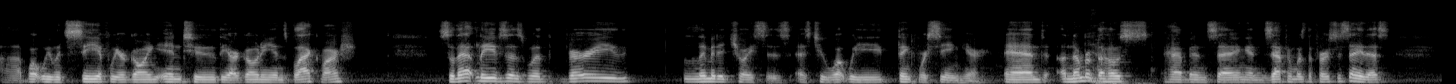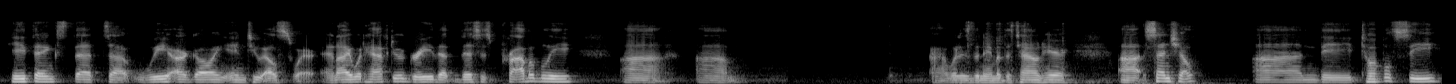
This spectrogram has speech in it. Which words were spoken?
uh, what we would see if we were going into the Argonians' Black Marsh. So that leaves us with very limited choices as to what we think we're seeing here. And a number yeah. of the hosts have been saying, and Zephyr was the first to say this, he thinks that uh, we are going into Elsweyr. And I would have to agree that this is probably, uh, um, uh, what is the name of the town here? Uh, Senchal on the Topal Sea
